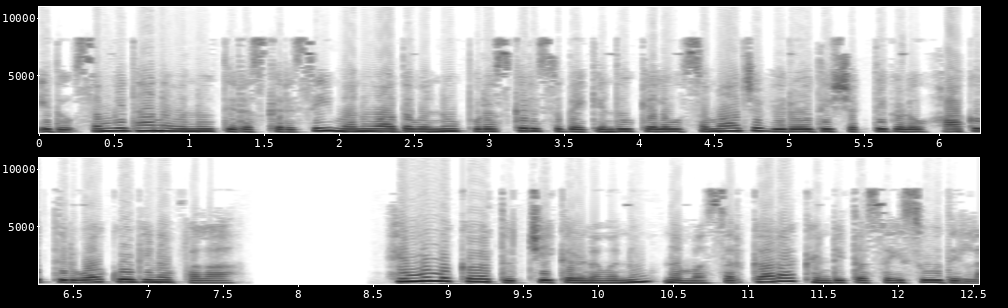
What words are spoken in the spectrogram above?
ಇದು ಸಂವಿಧಾನವನ್ನು ತಿರಸ್ಕರಿಸಿ ಮನುವಾದವನ್ನು ಪುರಸ್ಕರಿಸಬೇಕೆಂದು ಕೆಲವು ಸಮಾಜ ವಿರೋಧಿ ಶಕ್ತಿಗಳು ಹಾಕುತ್ತಿರುವ ಕೂಗಿನ ಫಲ. ಹೆಣ್ಣು ಮಕ್ಕಳ ತುಚ್ಚೀಕರಣವನ್ನು ನಮ್ಮ ಸರ್ಕಾರ ಖಂಡಿತ ಸಹಿಸುವುದಿಲ್ಲ.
